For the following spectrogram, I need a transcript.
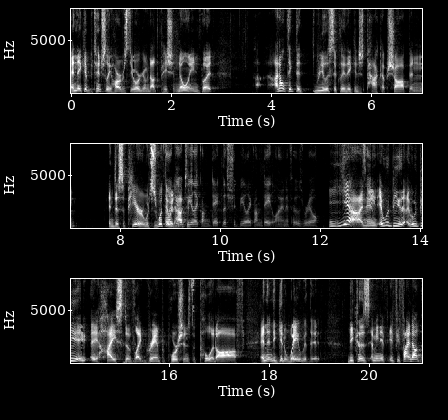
and they could potentially harvest the organ without the patient knowing. But I- I don't think that realistically they could just pack up shop and and disappear, which is what they would like have it to. be like on date. This should be like on Dateline if it was real. Yeah, what I I'm mean, it would be it would be a, a heist of like grand proportions to pull it off and then to get away with it. Because I mean, if, if you find out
